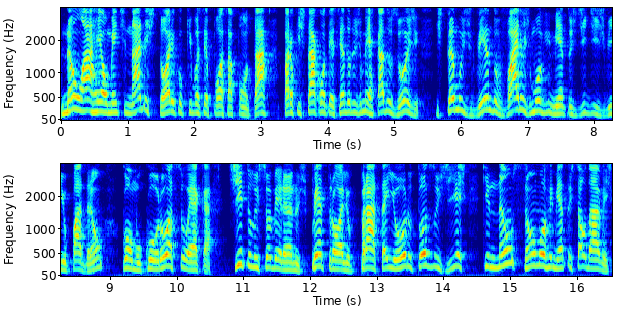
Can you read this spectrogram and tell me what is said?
não há realmente nada histórico que você possa apontar para o que está acontecendo nos mercados hoje. Estamos vendo vários movimentos de desvio padrão, como coroa sueca, títulos soberanos, petróleo, prata e ouro todos os dias, que não são movimentos saudáveis.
